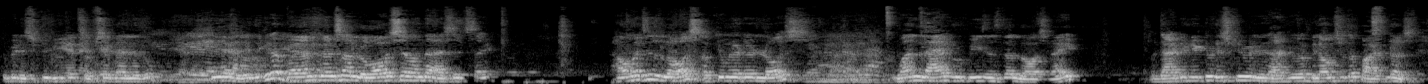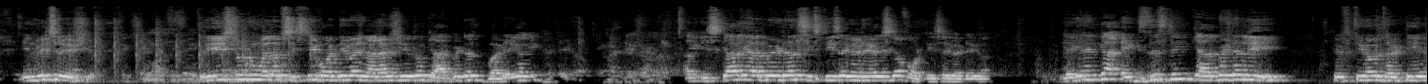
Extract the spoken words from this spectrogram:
to be distributed सबसे पहले तो yeah. दिख रहा है भयंकर सा लॉस है on the asset side how much is loss accumulated loss one lakh rupees is the loss right So That you need to distribute. That belongs to the partners. In which ratio? Three two two मतलब सिक्सटी फोर्टी में जाना चाहिए तो कैपिटल बढ़ेगा कि घटेगा अब इसका कैपिटल सिक्सटी से घटेगा, इसका फोर्टी से घटेगा लेकिन इनका एग्जिस्टिंग कैपिटल ही फिफ्टी और थर्टी है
